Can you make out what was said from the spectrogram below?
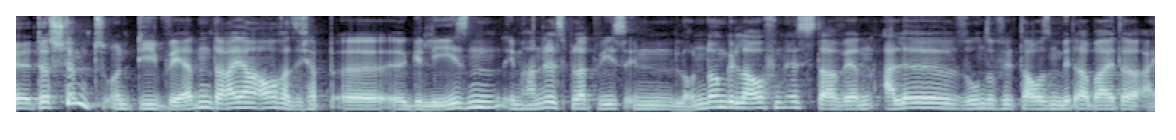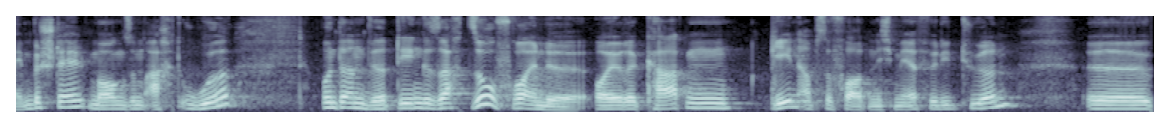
Äh, das stimmt. Und die werden da ja auch, also ich habe äh, gelesen im Handelsblatt, wie es in London gelaufen ist. Da werden alle so und so viele tausend Mitarbeiter einbestellt, morgens um 8 Uhr. Und dann wird denen gesagt, so Freunde, eure Karten gehen ab sofort nicht mehr für die Türen. Äh,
